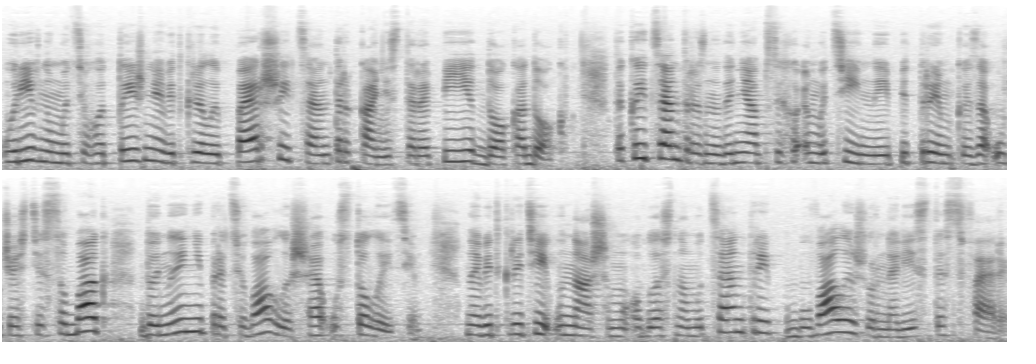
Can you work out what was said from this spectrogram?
У Рівному цього тижня відкрили перший центр каністерапії Докадок. Такий центр з надання психоемоційної підтримки за участі собак донині працював лише у столиці. На відкритті у нашому обласному центрі побували журналісти сфери.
